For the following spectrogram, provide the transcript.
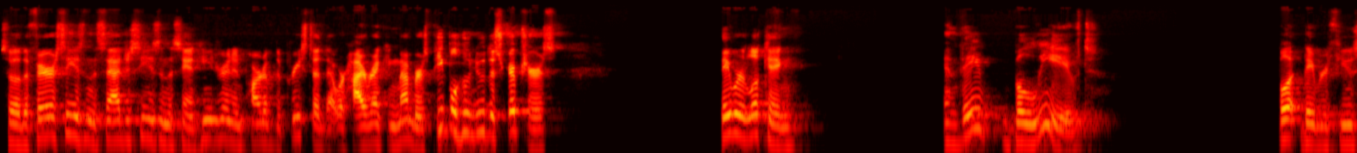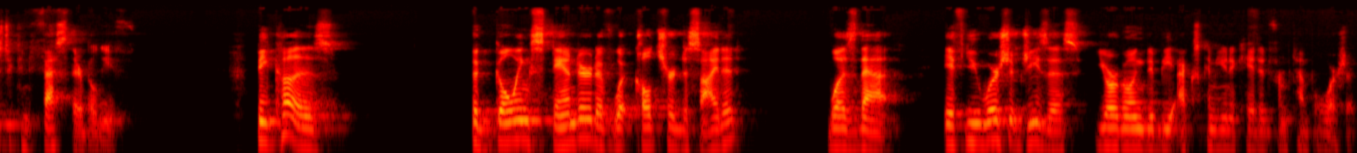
So the Pharisees and the Sadducees and the Sanhedrin and part of the priesthood that were high ranking members, people who knew the scriptures, they were looking and they believed, but they refused to confess their belief. Because the going standard of what culture decided was that if you worship Jesus, you're going to be excommunicated from temple worship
